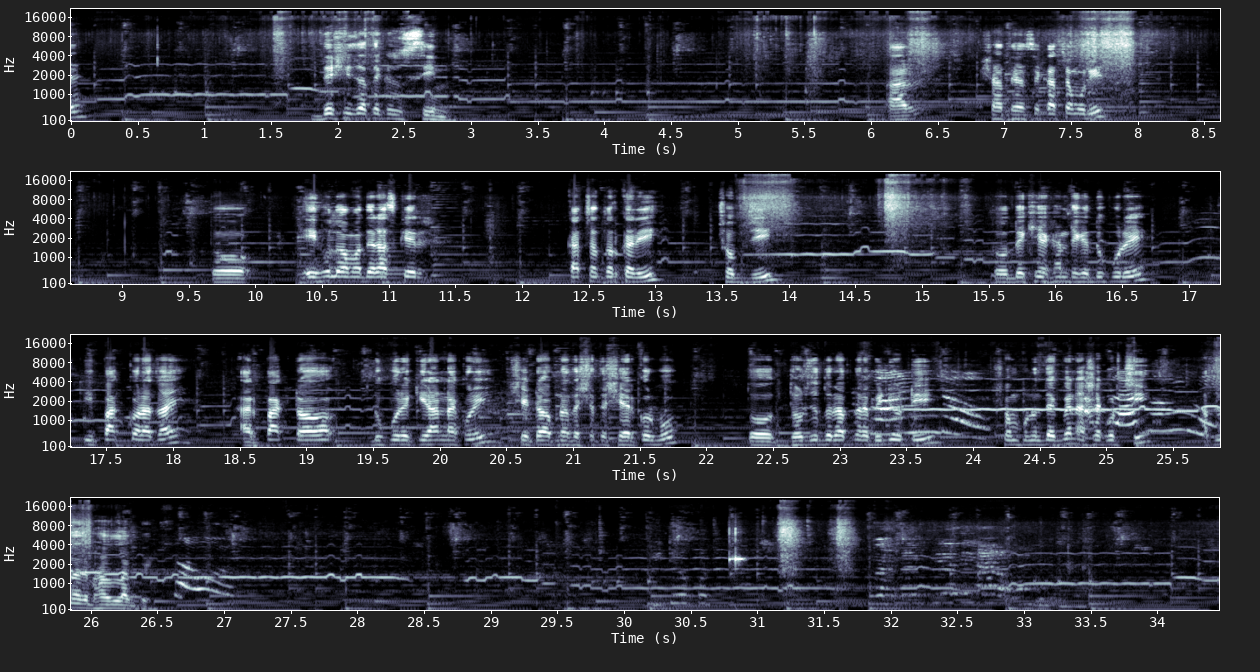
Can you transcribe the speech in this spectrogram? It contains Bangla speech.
দেশি জাতের কিছু সিম। আর সাথে আছে কাঁচামরিচ। তো এই হলো আমাদের আজকের কাঁচা তরকারি, সবজি। তো দেখি এখান থেকে দুপুরে কি পাক করা যায়। আর পাকটাও দুপুরে কি রান্না করি সেটাও আপনাদের সাথে শেয়ার করব। তো ধৈর্য ধরে আপনারা ভিডিওটি সম্পূর্ণ দেখবেন আশা করছি আপনাদের ভালো লাগবে।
